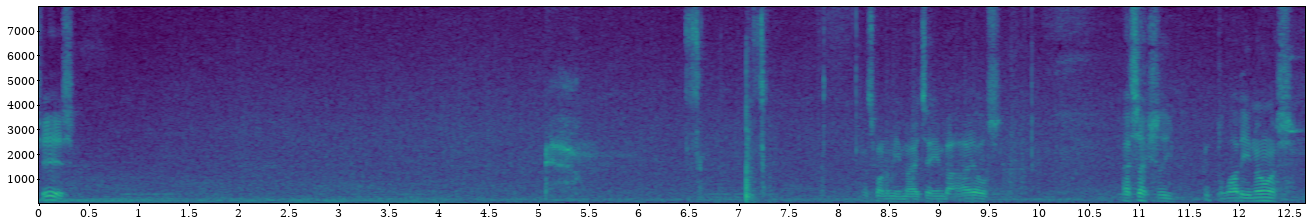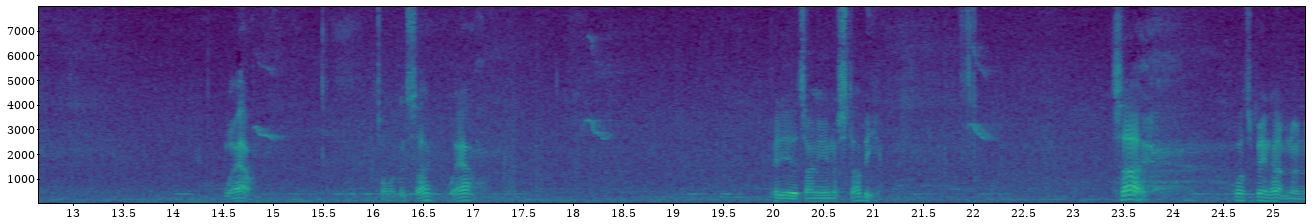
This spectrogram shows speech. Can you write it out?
Cheers. That's one of my mates' Amber Ales. That's actually bloody nice. Wow. That's all I can say. Wow. Pity it's only in a stubby. So, what's been happening?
